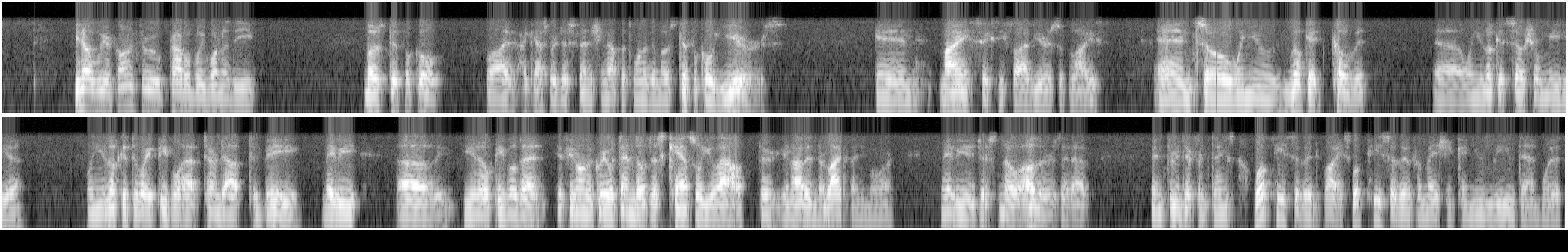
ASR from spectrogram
You know, we are going through probably one of the most difficult well, I, I guess we're just finishing up with one of the most difficult years in my 65 years of life. And so when you look at COVID, uh, when you look at social media, when you look at the way people have turned out to be, maybe uh, you know people that if you don't agree with them, they'll just cancel you out. They're, you're not in their life anymore. maybe you just know others that have been through different things. What piece of advice, what piece of information can you leave them with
